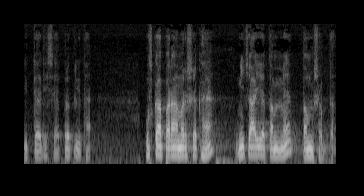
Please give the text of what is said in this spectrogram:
इत्यादि से प्रकृत है। उसका परामर्शक है, निचाय तम में तम शब्द।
